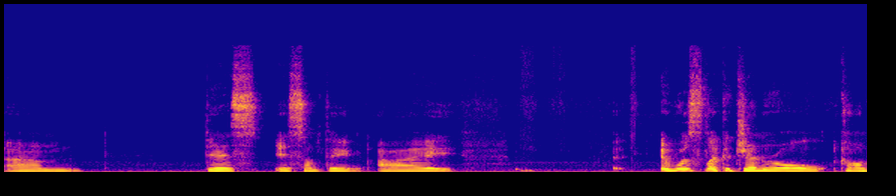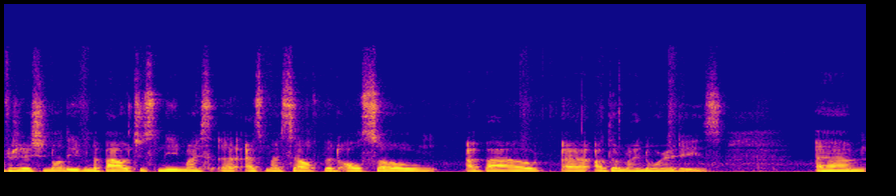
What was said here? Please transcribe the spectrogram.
um this is something i it was like a general conversation not even about just me my, uh, as myself but also about uh, other minorities. Um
